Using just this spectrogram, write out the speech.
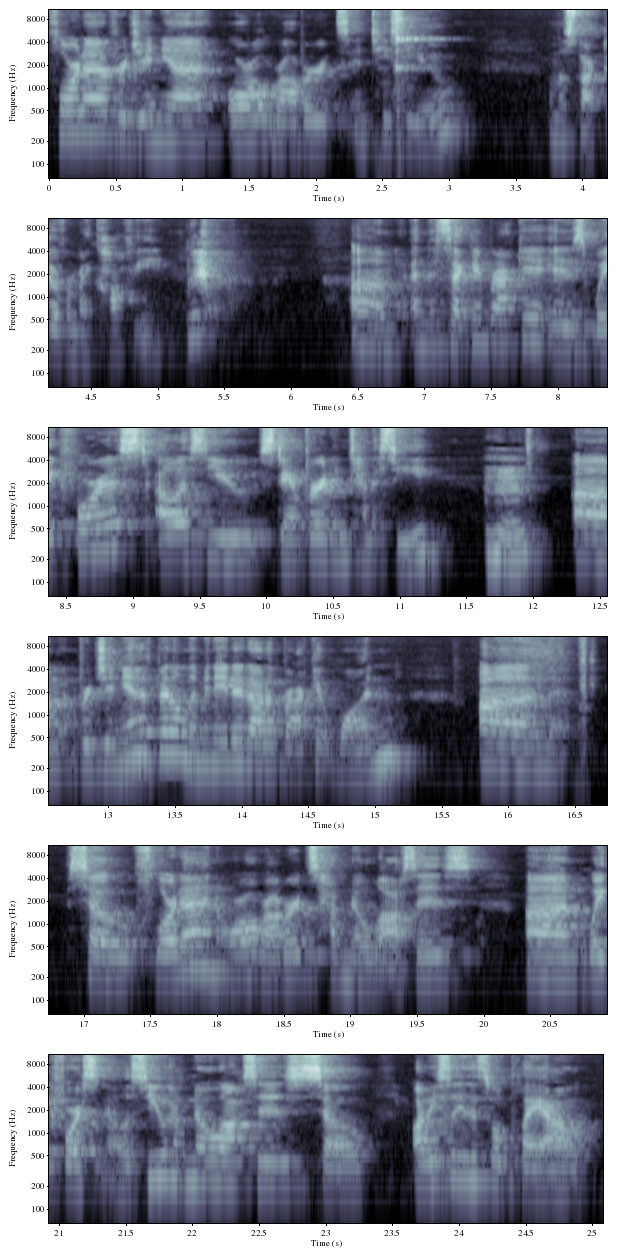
Florida, Virginia, Oral Roberts, and TCU. Almost knocked over my coffee. Um, and the second bracket is Wake Forest, LSU, Stanford, and Tennessee. Mm-hmm. Um, Virginia has been eliminated out of bracket one. Um, so Florida and Oral Roberts have no losses. Um, Wake Forest and LSU have no losses. So obviously this will play out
